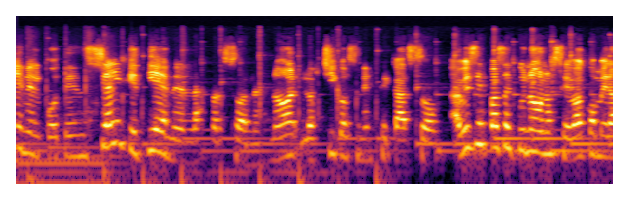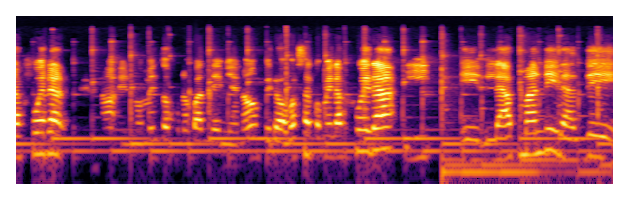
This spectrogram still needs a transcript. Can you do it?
en el potencial que tienen las personas, ¿no? Los chicos en este caso. A veces pasa que uno no se va a comer afuera, ¿no? en momentos de una pandemia, ¿no? Pero vas a comer afuera y eh, la manera de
